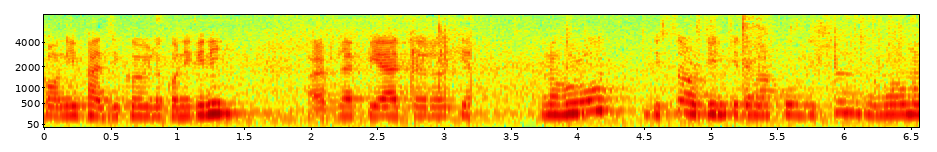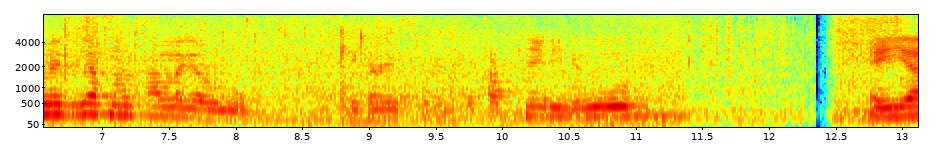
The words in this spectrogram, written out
কণী ভাজি কৰিলোঁ কণীখিনি। আৰু এইফালে পিঁয়াজ জলকীয়া। নহৰু দিছোঁ আৰু তিনি কেইটামান খুব দিছোঁ। নহৰু মানে দিলে অকণমান ভাল লাগে আৰু মোক সেইকাৰণে দিছোঁ। ভাতখিনি দি দিওঁ। এয়া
